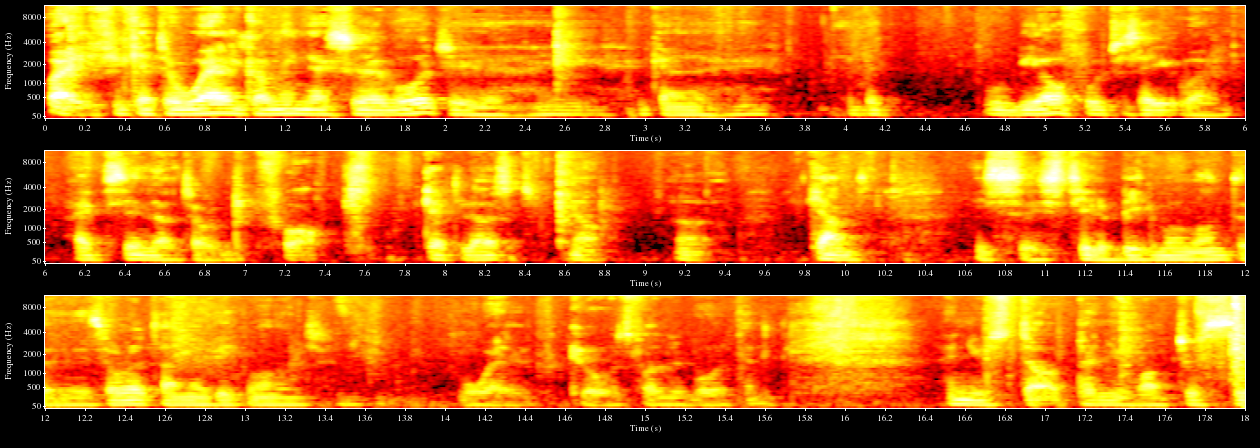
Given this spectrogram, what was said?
Well, if you get a whale coming next to the boat, you, you can. Uh, but it would be awful to say, well, I've seen that all before. Get lost. No, no, you can't. It's, it's still a big moment, and it's all the time a big moment. Well, close for the boat, and, and you stop and you want to see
